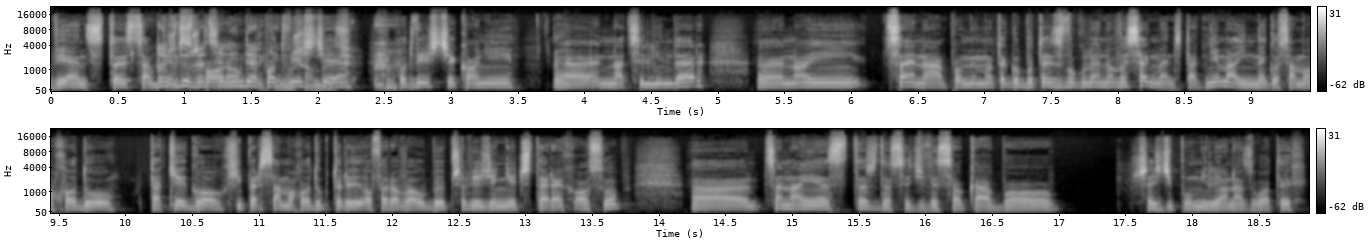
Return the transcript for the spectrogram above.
Więc to jest całkiem Dość duże sporo. cylinderki po muszą 200, po 200 koni e, na cylinder. E, no i cena, pomimo tego, bo to jest w ogóle nowy segment, tak? Nie ma innego samochodu, takiego hipersamochodu, który oferowałby przewiezienie czterech osób. Cena jest też dosyć wysoka, bo 6,5 miliona złotych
